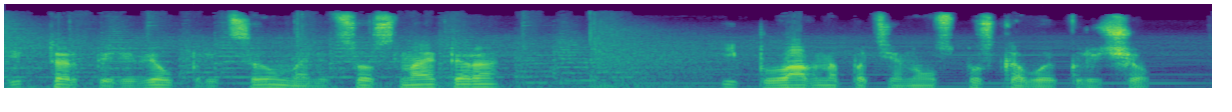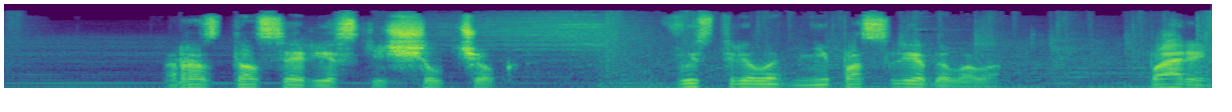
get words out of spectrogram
Виктор перевел прицел на лицо снайпера и плавно потянул спусковой крючок. Раздался резкий щелчок. Выстрела не последовало. Парень,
